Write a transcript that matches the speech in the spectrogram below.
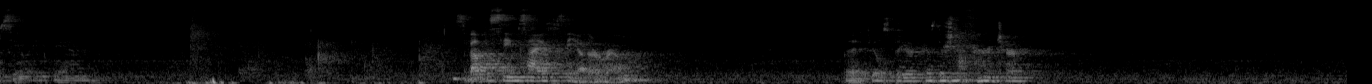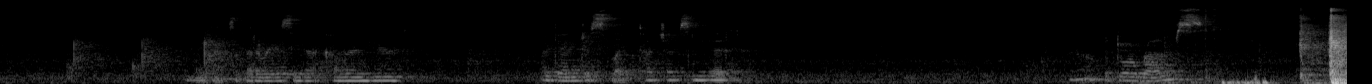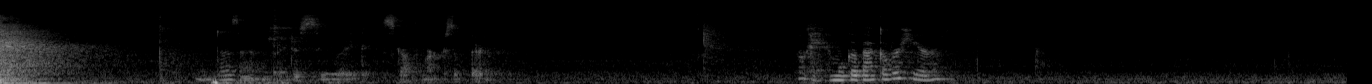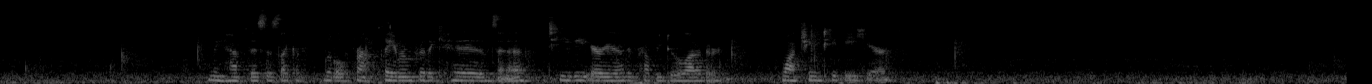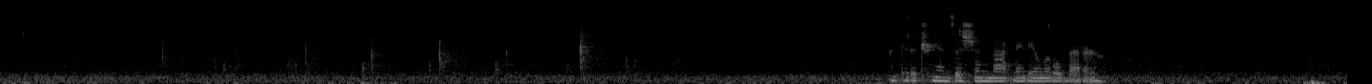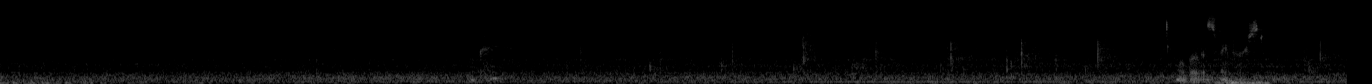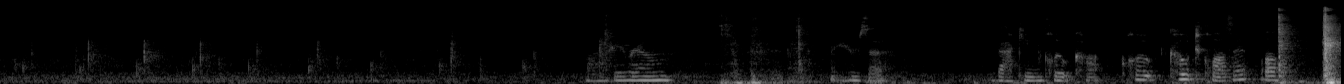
ceiling fan. It's about the same size as the other room. But it feels bigger because there's no furniture. Maybe that's a better way to see that color in here. Again, just like touch-ups needed. I don't know if the door rubs. It doesn't, but I just see like scuff marks up there. Okay, and we'll go back over here. We have this as like a little front playroom for the kids and a TV area. They probably do a lot of their watching TV here. Could have transitioned that maybe a little better. Okay. We'll go this way first. Laundry room. Right here's a vacuum cloak coat, coat closet. Oh. I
